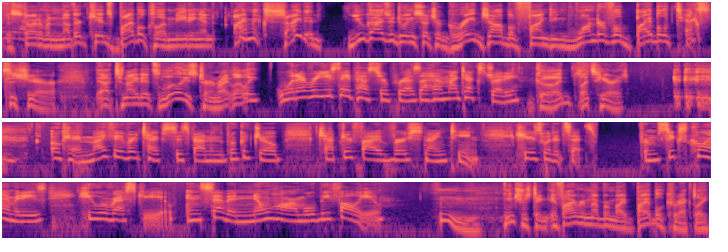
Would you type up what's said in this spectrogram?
At the start of another Kids Bible Club meeting, and I'm excited. You guys are doing such a great job of finding wonderful Bible texts to share. Uh, tonight it's Lily's turn, right, Lily? Whatever you say, Pastor Perez. I have my text ready. Good. Let's hear it. Okay, my favorite text is found in the book of Job, chapter 5, verse 19. Here's what it says From six calamities, he will rescue you. In seven, no harm will befall you. Hmm, interesting. If I remember my Bible correctly,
